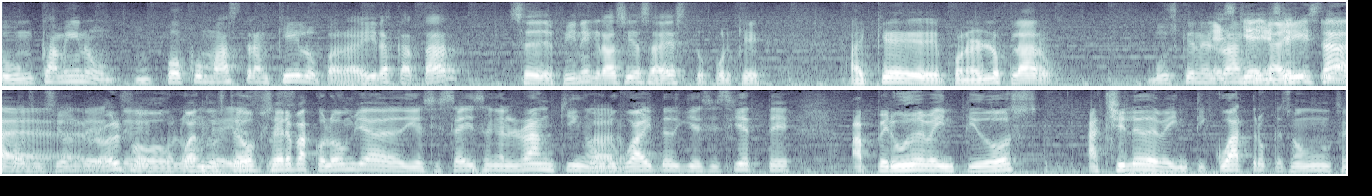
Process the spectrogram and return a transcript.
un camino un poco más tranquilo para ir a Qatar se define gracias a esto, porque hay que ponerlo claro. Busquen el Es ranking que, es que ahí aquí está, la posición de, cuando usted observa a Colombia de 16 en el ranking, a Claro. Uruguay de 17, a Perú de 22, a Chile de 24, que son Sí.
